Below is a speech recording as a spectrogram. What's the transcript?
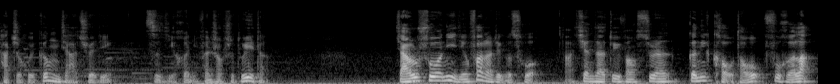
他只会更加确定自己和你分手是对的。假如说你已经犯了这个错啊，现在对方虽然跟你口头复合了，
